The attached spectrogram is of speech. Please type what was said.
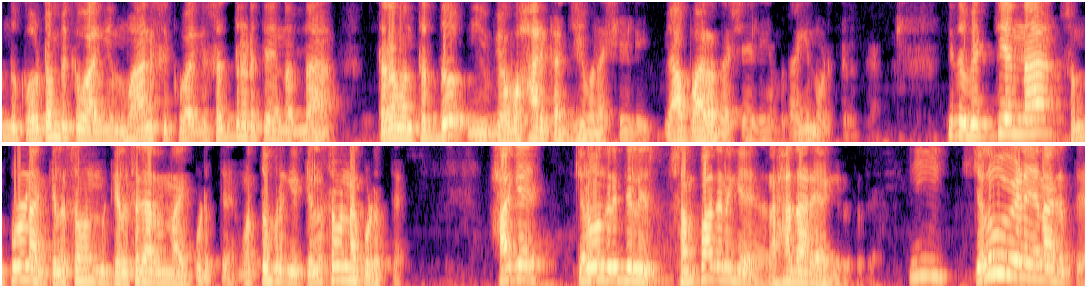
ಒಂದು ಕೌಟುಂಬಿಕವಾಗಿ, ಮಾನಸಿಕವಾಗಿ ಸದೃಢತೆ ಅನ್ನೋದನ್ನ ತರುವಂಥದ್ದು ಈ ವ್ಯಾವಹಾರಿಕ ಜೀವನ ಶೈಲಿ, ವ್ಯಾಪಾರದ ಶೈಲಿ ಎಂಬುದಾಗಿ ನೋಡ್ತಿರುತ್ತೆ. ಇದು ವ್ಯಕ್ತಿಯನ್ನ ಸಂಪೂರ್ಣ ಕೆಲಸವನ್ನು ಕೆಲಸಗಾರನಾಗಿ ಕೊಡುತ್ತೆ, ಮತ್ತೊಬ್ಬರಿಗೆ ಕೆಲಸವನ್ನ ಕೊಡುತ್ತೆ. ಹಾಗೆ ಕೆಲವೊಂದು ರೀತಿಯಲ್ಲಿ ಸಂಪಾದನೆಗೆ ರಹದಾರಿಯಾಗಿರುತ್ತದೆ. ಈ ಕೆಲವು ವೇಳೆ ಏನಾಗುತ್ತೆ?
